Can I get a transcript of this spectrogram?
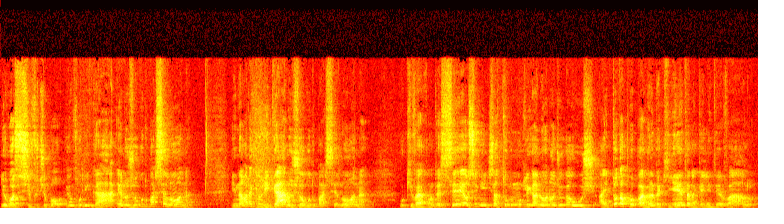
e eu gosto de assistir futebol. Eu vou ligar, é no jogo do Barcelona. E na hora que eu ligar no jogo do Barcelona, o que vai acontecer é o seguinte, está todo mundo ligado no Ronaldinho Gaúcho. Aí toda a propaganda que entra naquele intervalo,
